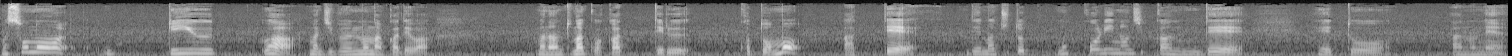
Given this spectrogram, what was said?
まあ、その理由は、まあ、自分の中では、まあ、なんとなく分かってることもあっててで、まあ、ちょっと残りの時間でえっ、ー、とあのね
